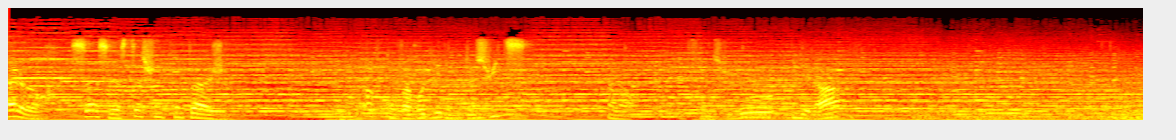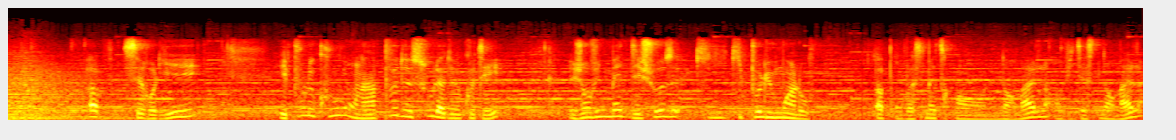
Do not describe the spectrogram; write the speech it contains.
Alors, ça c'est la station de pompage. Va relier donc de suite. Alors, il est là. Hop, c'est relié. Et pour le coup, on a un peu de sous là de côté. J'ai envie de mettre des choses qui, qui polluent moins l'eau. Hop, on va se mettre en normal, en vitesse normale.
